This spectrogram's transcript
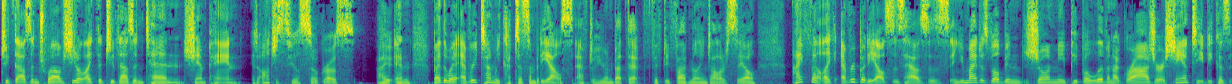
2012. She don't like the 2010 champagne. It all just feels so gross. I, and by the way, every time we cut to somebody else after hearing about that $55 million sale, I felt like everybody else's houses, you might as well have been showing me people live in a garage or a shanty because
